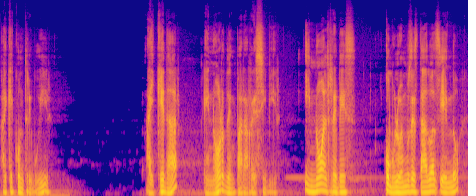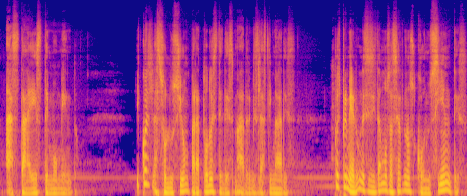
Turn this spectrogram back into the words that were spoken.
hay que contribuir. Hay que dar en orden para recibir y no al revés, como lo hemos estado haciendo hasta este momento. ¿Y cuál es la solución para todo este desmadre, mis lastimades? Pues primero necesitamos hacernos conscientes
